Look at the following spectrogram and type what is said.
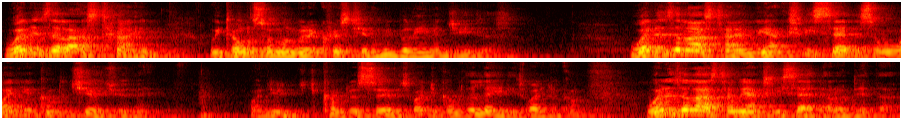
When is the last time we told someone we're a Christian and we believe in Jesus? When is the last time we actually said to someone, Why do you come to church with me? Why do you come to a service? Why do you come to the ladies? Why do you come? When is the last time we actually said that or did that?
